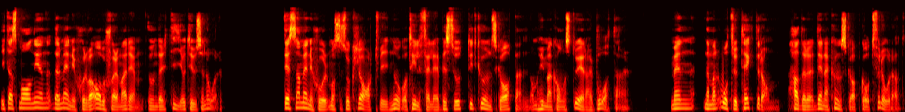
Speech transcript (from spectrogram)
I Tasmanien där människor var avskärmade under 10 000 år. Dessa människor måste såklart vid något tillfälle besuttit kunskapen om hur man konstruerar båtar. Men när man återupptäckte dem hade denna kunskap gått förlorad.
